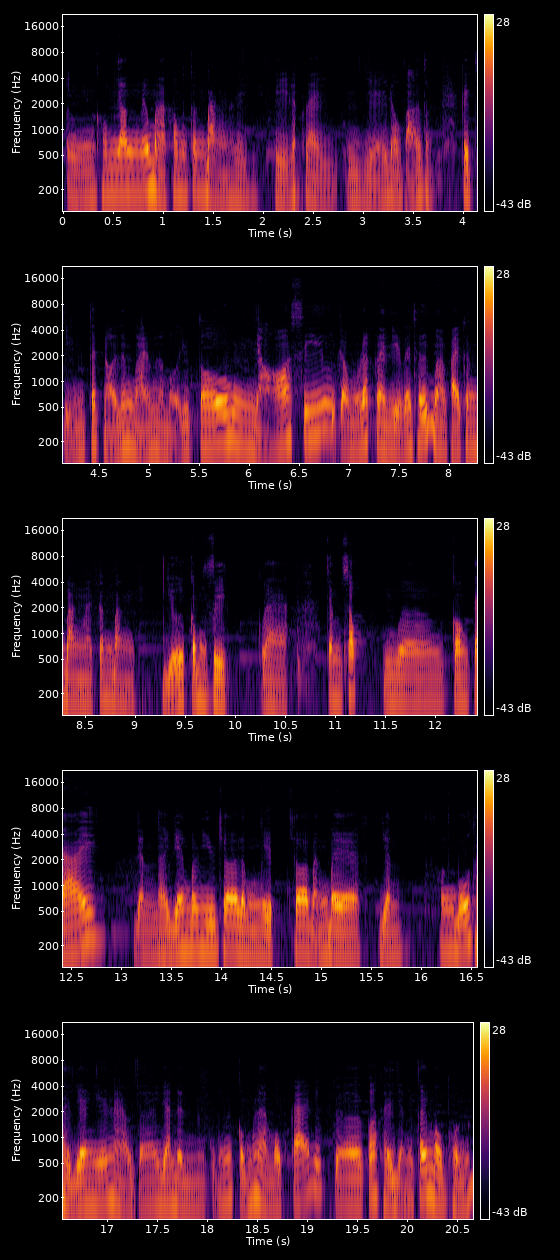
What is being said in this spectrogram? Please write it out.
ừ, hôn nhân nếu mà không cân bằng thì thì rất là dễ đổ vỡ thôi cái chuyện Tết nội Tết ngoại là một yếu tố nhỏ xíu trong rất là nhiều cái thứ mà phải cân bằng là cân bằng giữa công việc và chăm sóc ờ, con cái dành thời gian bao nhiêu cho đồng nghiệp cho bạn bè dành phân bố thời gian như thế nào cho gia đình cũng cũng là một cái ờ, có thể dẫn tới mâu thuẫn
